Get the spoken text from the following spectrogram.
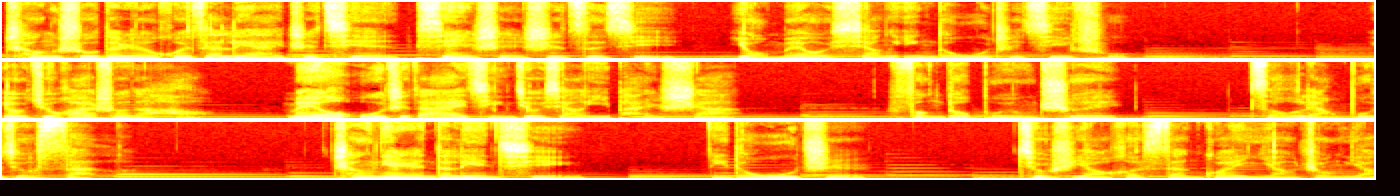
成熟的人会在恋爱之前先审视自己有没有相应的物质基础。有句话说得好，没有物质的爱情就像一盘沙，风都不用吹。走两步就散了。成年人的恋情，你的物质，就是要和三观一样重要。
